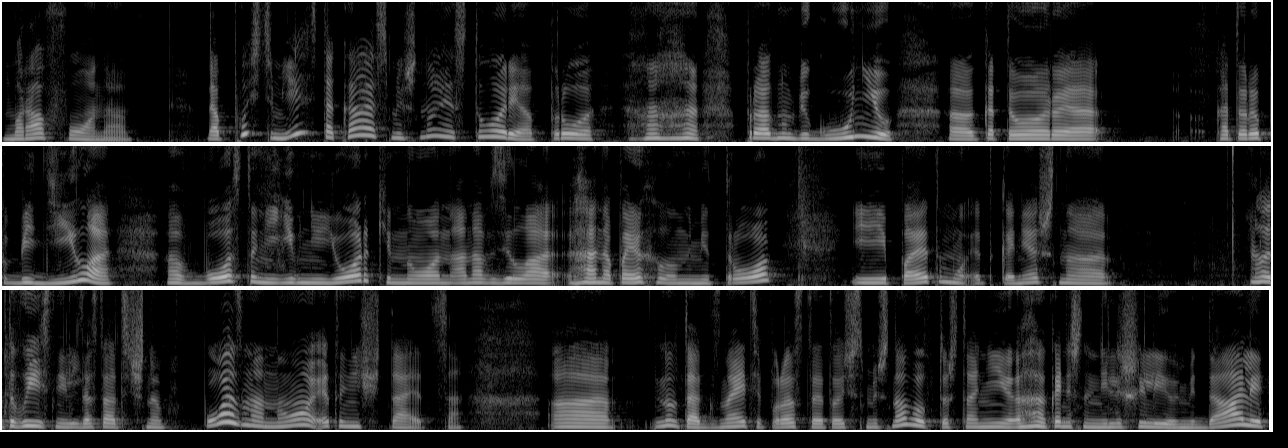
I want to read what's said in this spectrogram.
марафона? Допустим, есть такая смешная история про, про одну бегунью, э, которая которая победила э, в Бостоне и в Нью-Йорке, но она взяла, она поехала на метро, и поэтому это, конечно, ну, это выяснили достаточно поздно, но это не считается. А, ну так, знаете, просто это очень смешно было, потому что они, конечно, не лишили ее медали,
